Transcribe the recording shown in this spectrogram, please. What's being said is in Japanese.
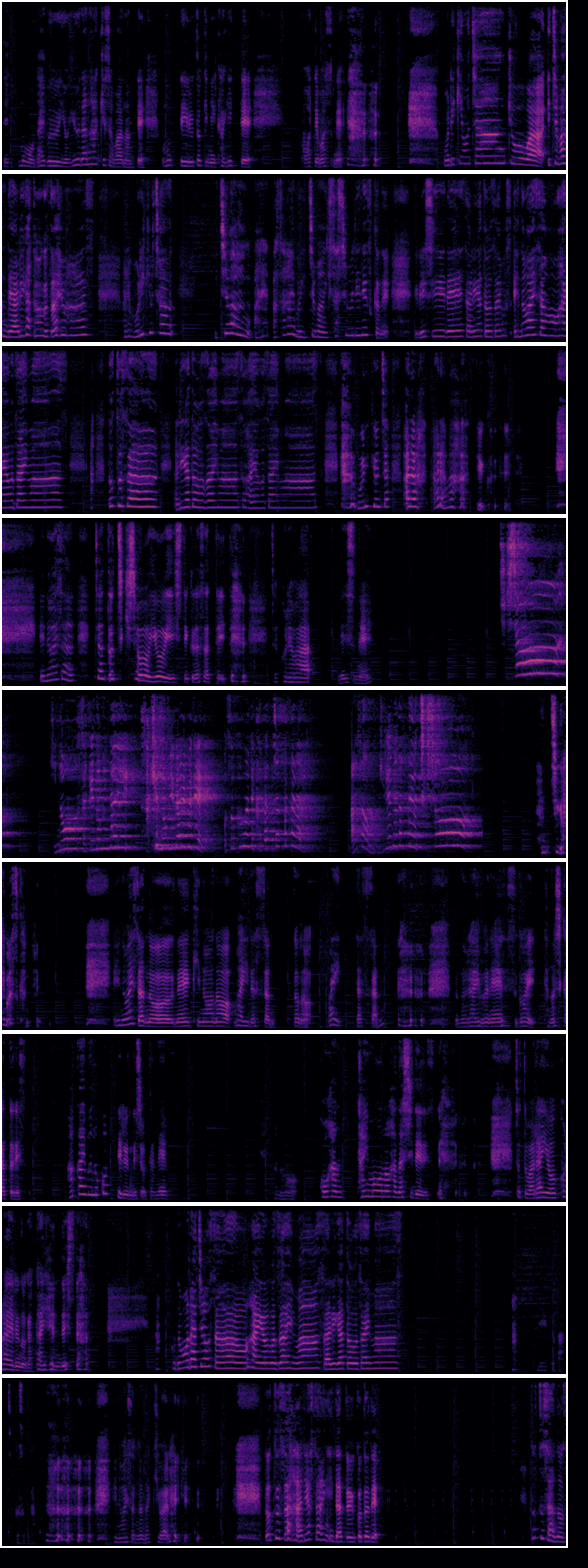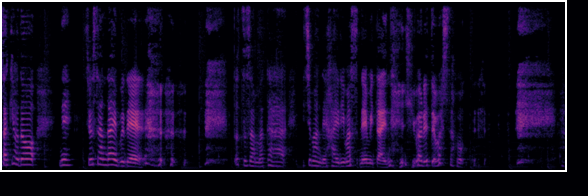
で、もうだいぶ余裕だな、今朝は、なんて思っている時に限って慌てますね。森キムちゃん、今日は一番でありがとうございます。あれ、森キムちゃん、一番、あれ朝ライブ一番久しぶりですかね嬉しいです。ありがとうございます。NY さんもおはようございます。あ、トツさん、ありがとうございます。おはようございます。森きょんちゃん、あら、あらまあ、っていうことで。NY さん、ちゃんとチキショーを用意してくださっていて、じゃこれは、あれですね。チキショー昨日酒飲みない、酒飲みライブで遅くまで語っちゃったから、朝起きれなかったよ、チキショー違いますかね ?NY さんのね、昨日のマイダスさんとの、マイダスさん？とのライブね、すごい楽しかったです。アーカイブ残ってるんでしょうかね。あの、後半、体毛の話でですね ちょっと笑いをこらえるのが大変でした。あ、子供ラジオさん、おはようございます。ありがとうございます。あ、えーと、あ、そっかそっか。NY さんが泣き笑い。トツさん、ありゃさんいだということで。トツさん、あの、先ほど、ね、週3ライブでトツさんまた一番で入りますね、みたいに言われてましたもんね。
